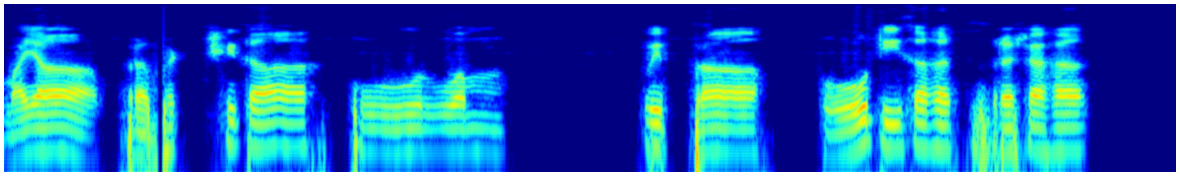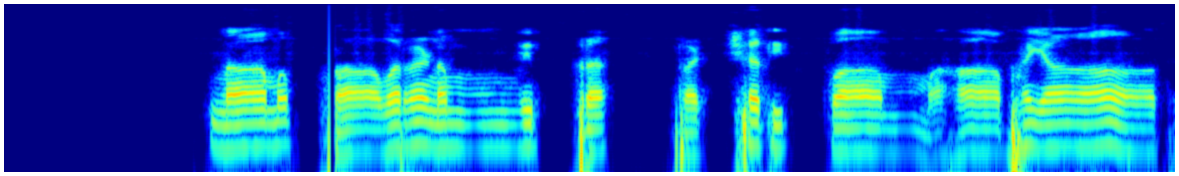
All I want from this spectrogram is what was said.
मया प्रभक्षिताः पूर्वम् विप्राः कोटिसहस्रशः। नाम प्रावरणम् विप्र रक्षति त्वाम् महाभयात्।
